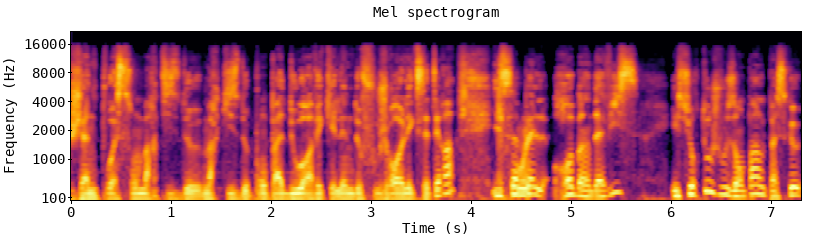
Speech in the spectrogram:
Jeanne Poisson, marquise de, marquise de Pompadour avec Hélène de Fougerolles, etc. Il s'appelle Robin Davis. Et surtout, je vous en parle parce que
